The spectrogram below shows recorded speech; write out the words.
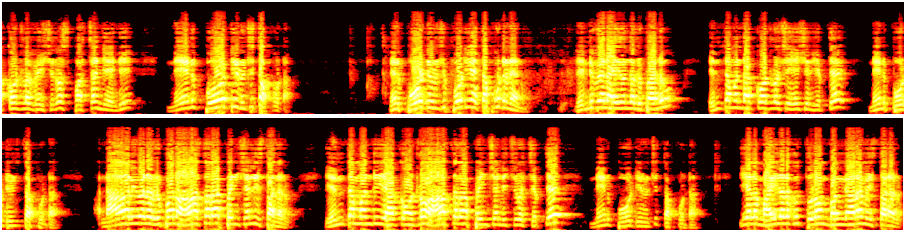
అకౌంట్లో వేసిరో స్పష్టం చేయండి. నేను పోటీ నుంచి తప్పుకుంటాను నేను పోటీ నుంచి పోటీ తప్పుకుంటా నేను. రెండు వేల ఐదు వందల రూపాయలు ఎంతమంది అకౌంట్లో వచ్చి చేసి చెప్తే నేను పోటీ నుంచి తప్పుకుంటా. నాలుగు వేల రూపాయలు ఆసరా పెన్షన్లు ఇస్తాన్నారు. ఎంతమంది అకౌంట్లో ఆసరా పెన్షన్ ఇచ్చినో చెప్తే నేను పోటీ నుంచి తప్పుకుంటా. ఇలా మహిళలకు తులం బంగారం ఇస్తున్నారు.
